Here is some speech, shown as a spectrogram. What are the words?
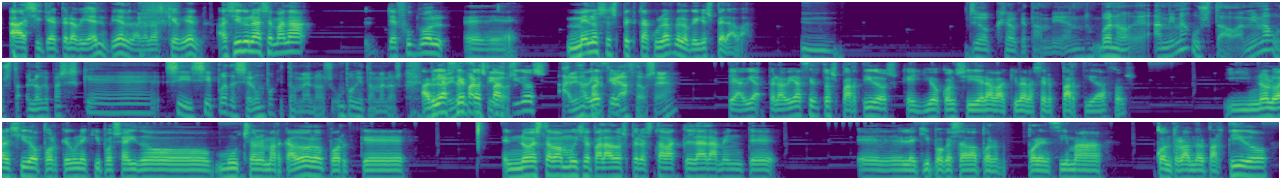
Así que, pero bien, bien, la verdad es que bien. Ha sido una semana de fútbol eh, menos espectacular de lo que yo esperaba. Mm, yo creo que también. Bueno, a mí me ha gustado, a mí me ha gustado. Lo que pasa es que sí, sí, puede ser un poquito menos, un poquito menos. Había ciertos partidos, Ha habido partidazos, ¿eh? Había, pero había ciertos partidos que yo consideraba que iban a ser partidazos y no lo han sido porque un equipo se ha ido mucho en el marcador o porque no estaban muy separados, pero estaba claramente eh, el equipo que estaba por, por encima controlando el partido.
